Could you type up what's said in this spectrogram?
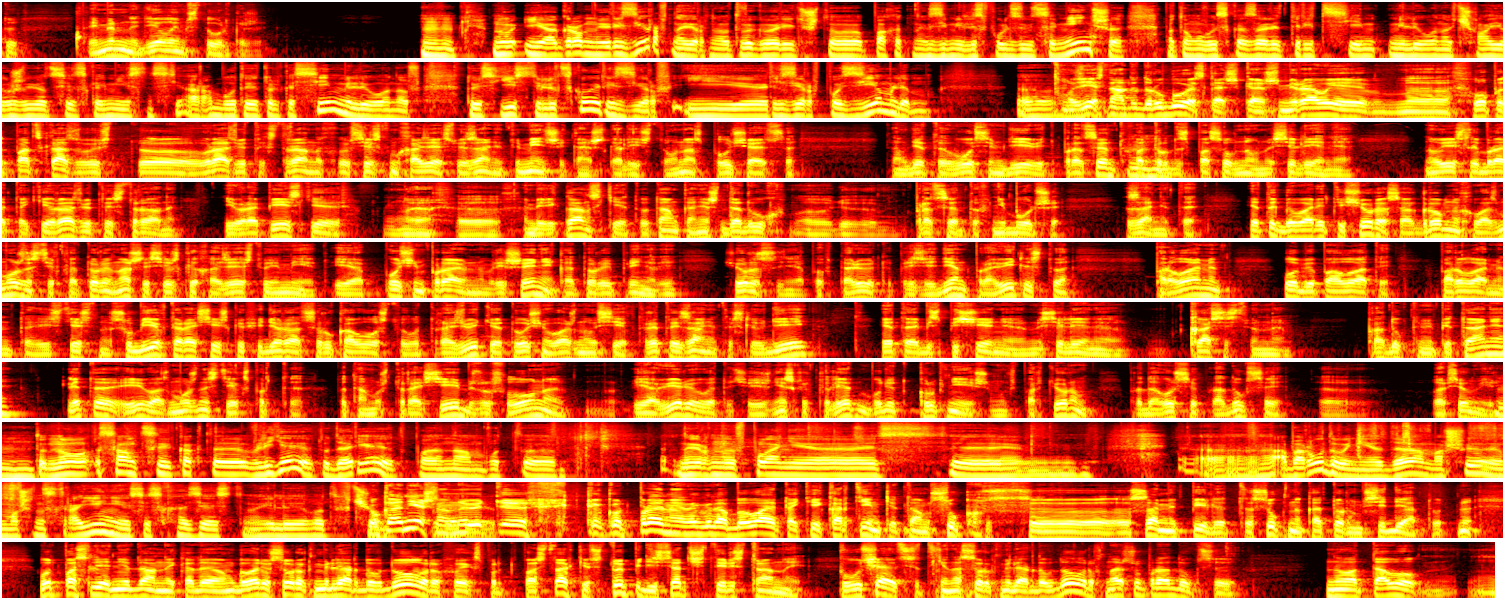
примерно делаем столько же. Ну и огромный резерв, наверное. Вот вы говорите, что пахотных земель используется меньше, потом вы сказали, 37 миллионов человек живет в сельской местности, а работает только 7 миллионов. То есть есть и людской резерв, и резерв по землям. Э, здесь надо другое сказать. Конечно, мировой э, опыт подсказывает, что в развитых странах в сельском хозяйстве занято меньшее, конечно, количество. У нас получается там где-то 8-9% угу. от трудоспособного населения. Но если брать такие развитые страны, европейские, э, э, американские, то там, конечно, до 2% не больше занято. Это говорит еще раз о огромных возможностях, которые наше сельское хозяйство имеет, и о очень правильном решении, которое приняли, еще раз я повторю, это президент, правительство, парламент, обе палаты – парламента, естественно, субъекты Российской Федерации, руководство, вот развитие – это очень важного сектора. Это и занятость людей, это обеспечение населения качественными продуктами питания, это и возможность экспорта, потому что Россия, безусловно, я верю в это, через несколько лет будет крупнейшим экспортером продовольствия продукции э, во всем мире. Но санкции как-то влияют, ударяют по нам? Вот, э, наверное, в плане э, Э, э, оборудование, да, машины, машиностроение сельскохозяйственное или вот в чем? Ну, конечно, но ведь, как вот правильно иногда бывают такие картинки, там сук с, сами пилят, сук, на котором сидят. Вот, ну, вот последние данные, когда я вам говорю, 40 миллиардов долларов экспорт поставки в 154 страны. Получают все-таки на 40 миллиардов долларов нашу продукцию – но от того,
